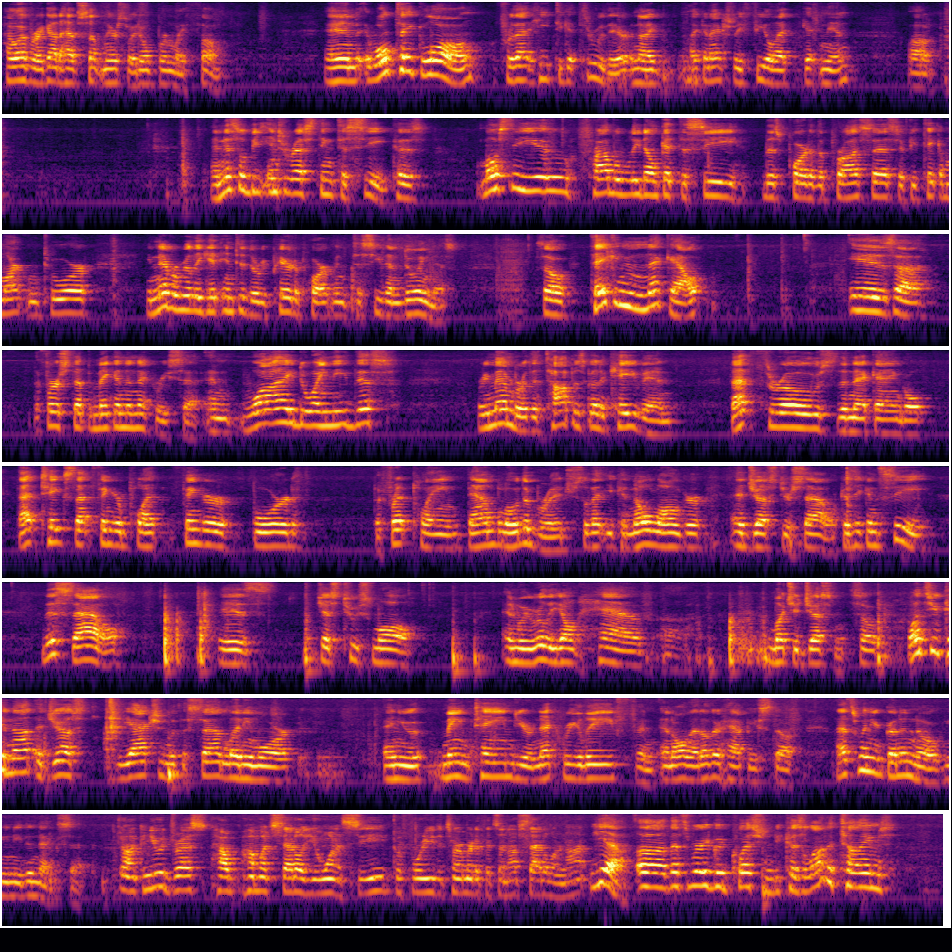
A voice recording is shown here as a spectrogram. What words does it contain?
However, I got to have something there so I don't burn my thumb. And it won't take long for that heat to get through there, and I, I can actually feel that getting in. Uh, and this will be interesting to see, because most of you probably don't get to see this part of the process. If you take a Martin tour, you never really get into the repair department to see them doing this. So taking the neck out is uh, the first step of making the neck reset. And why do I need this? Remember, the top is going to cave in. That throws the neck angle. That takes that finger fingerboard the fret plane down below the bridge so that you can no longer adjust your saddle. Because you can see this saddle is just too small and we really don't have uh, much adjustment. So once you cannot adjust the action with the saddle anymore and you maintained your neck relief and, and all that other happy stuff, that's when you're going to know you need a neck set. John, can you address how, how much saddle you want to see before you determine if it's enough saddle or not? Yeah, uh, that's a very good question because a lot of times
